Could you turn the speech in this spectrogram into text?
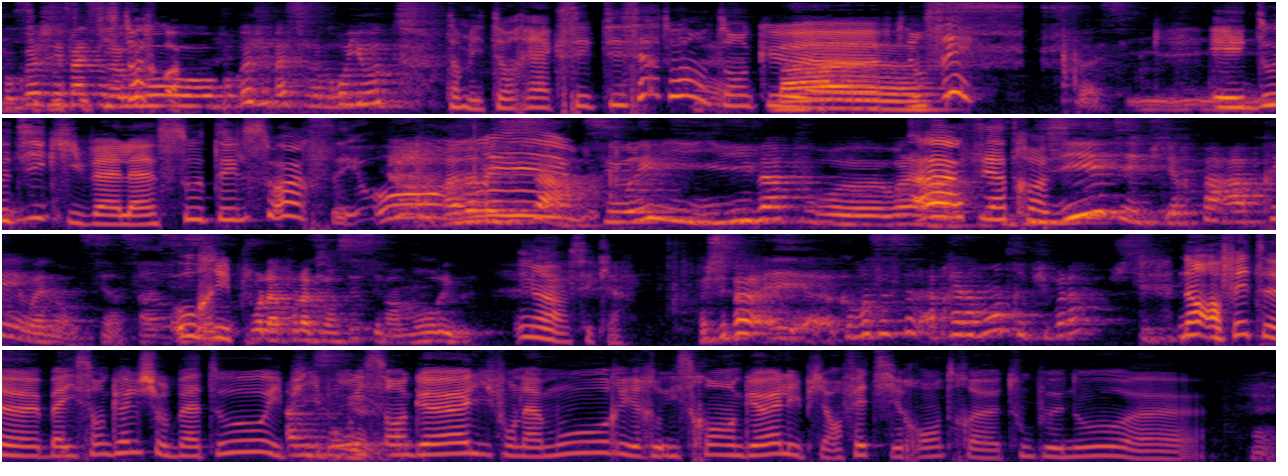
pourquoi j'ai pas cette histoire, quoi gros, pourquoi j'ai pas sur le gros yacht? Attends, mais t'aurais accepté ça, toi, en Ouais. tant que Bah, euh, euh, fiancée? bah, Et Dodie qui va la sauter le soir, c'est horrible Ah non mais c'est ça, c'est horrible. Il il y va pour euh, voilà. Ah, c'est une atroce. Visite et puis il repart après. Ouais non, c'est Horrible. Pour la pour la fiancée, c'est vraiment horrible. Non, c'est clair. Je sais pas euh, comment ça se passe? Après elle rentre et puis voilà. Je. Non, en fait, euh, bah, ils s'engueulent sur le bateau, et Ah, puis bon, ils s'engueulent. ils font l'amour, ils, ils se re-engueulent, et puis en fait, ils rentrent euh, tout penaud euh, Ouais.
